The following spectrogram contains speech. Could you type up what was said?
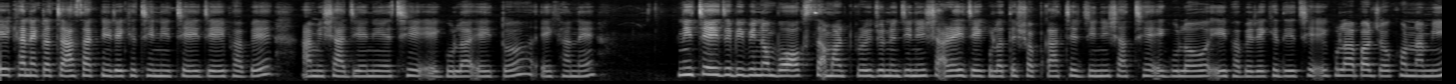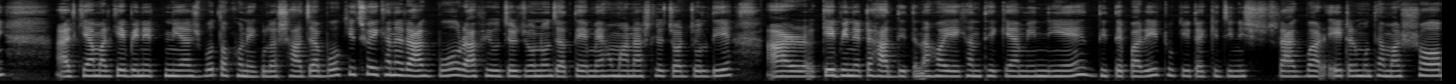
এইখানে একটা চা চাকনি রেখেছি নিচে যে এইভাবে আমি সাজিয়ে নিয়েছি এগুলা, এই তো এখানে নিচে এই যে বিভিন্ন বক্স আমার প্রয়োজনীয় জিনিস, আর এই যে এগুলাতে সব কাচের জিনিস আছে, এগুলোও এইভাবে রেখে দিয়েছি। এগুলো আবার যখন আমি আর কি আমার কেবিনেট নিয়ে আসব, তখন এগুলো সাজাবো। কিছু এখানে রাখব রাফিউজের জন্য যাতে মেহমান আসলে চটজল দিয়ে আর কেবিনেটে হাত দিতে না হয়, এখান থেকে আমি নিয়ে দিতে পারি টুকিটাকি জিনিস রাখব। আর এটার মধ্যে আমার সব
